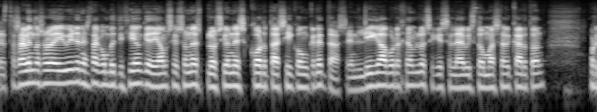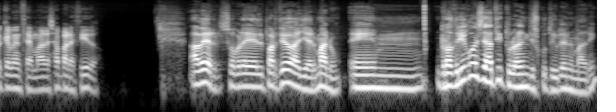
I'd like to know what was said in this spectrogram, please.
está sabiendo sobrevivir en esta competición que digamos que son explosiones cortas y concretas. En Liga, por ejemplo, sí que se le ha visto más el cartón porque Benzema ha desaparecido. A ver, sobre el partido de ayer, Manu. em, Rodrigo es ya titular indiscutible en el Madrid.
